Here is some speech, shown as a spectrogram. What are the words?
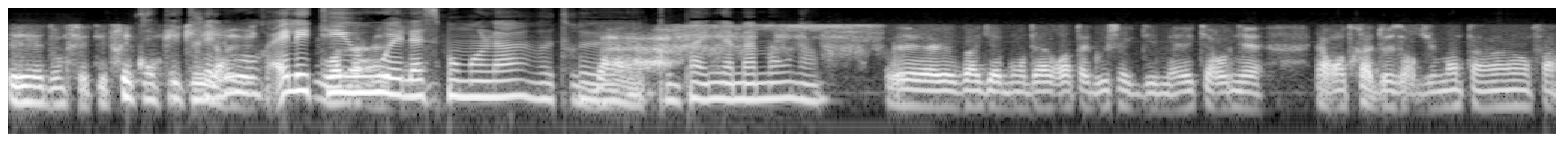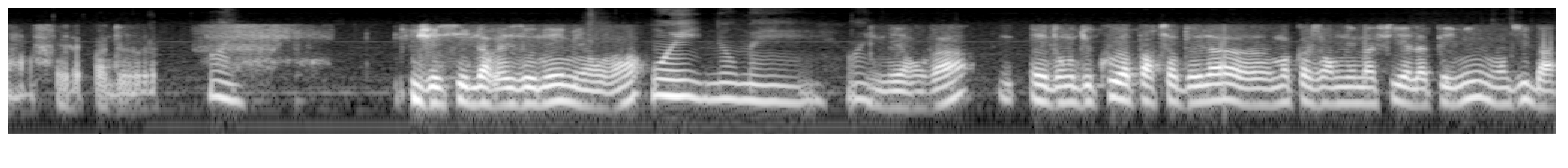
et donc c'était très compliqué. très lourd. Elle était Voilà. où, elle, à ce moment-là, votre Bah. compagne, la maman, là? Elle vagabondait à droite à gauche avec des mecs, elle, revenait, elle rentrait à 2 heures du matin, enfin, pas de... Oui, J'ai essayé de la raisonner, mais on va, oui, non, mais... Oui. mais on va. Et donc, du coup, à partir de là, euh, moi, quand j'ai emmené ma fille à la PMI, ils m'ont dit, bah,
